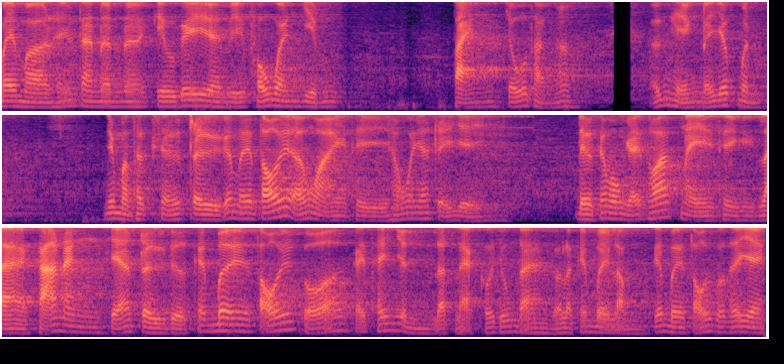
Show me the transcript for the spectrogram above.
mê mờ thì chúng ta nên ờ, kêu cái ờ, vị phổ quan diệm tạng chủ thần đó, ứng hiện để giúp mình. Nhưng mà thực sự trừ cái mê tối ở ngoài thì không có giá trị gì được cái môn giải thoát này thì là khả năng sẽ trừ được cái mê tối của cái thấy nhìn lệch lạc của chúng ta, gọi là cái mê lầm, cái mê tối của thế gian.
